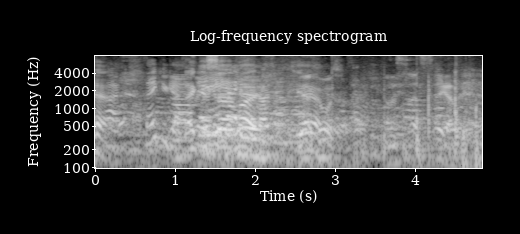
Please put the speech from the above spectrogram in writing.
yeah. Thank you guys. Thank you so much. Yeah, of course. Let's, let's see.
